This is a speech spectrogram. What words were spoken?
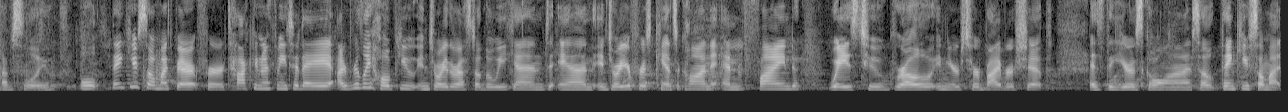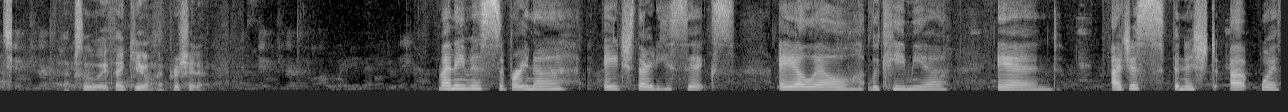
Absolutely. Well, thank you so much, Barrett, for talking with me today. I really hope you enjoy the rest of the weekend and enjoy your first CancerCon and find ways to grow in your survivorship as the years go on. So, thank you so much. Absolutely. Thank you. I appreciate it. My name is Sabrina, age 36, ALL, leukemia, and I just finished up with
